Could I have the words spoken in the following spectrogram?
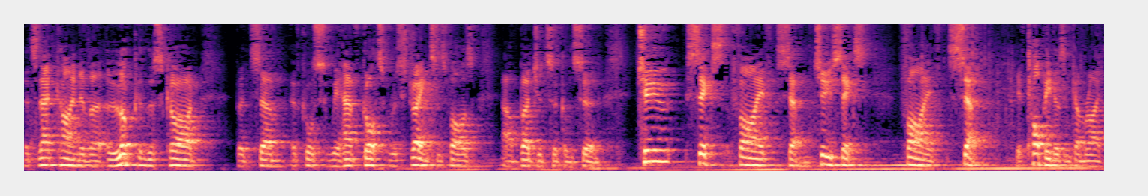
It's that kind of a look at this card. But um, of course, we have got restraints as far as our budgets are concerned. 2657. 2657. If Poppy doesn't come right,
